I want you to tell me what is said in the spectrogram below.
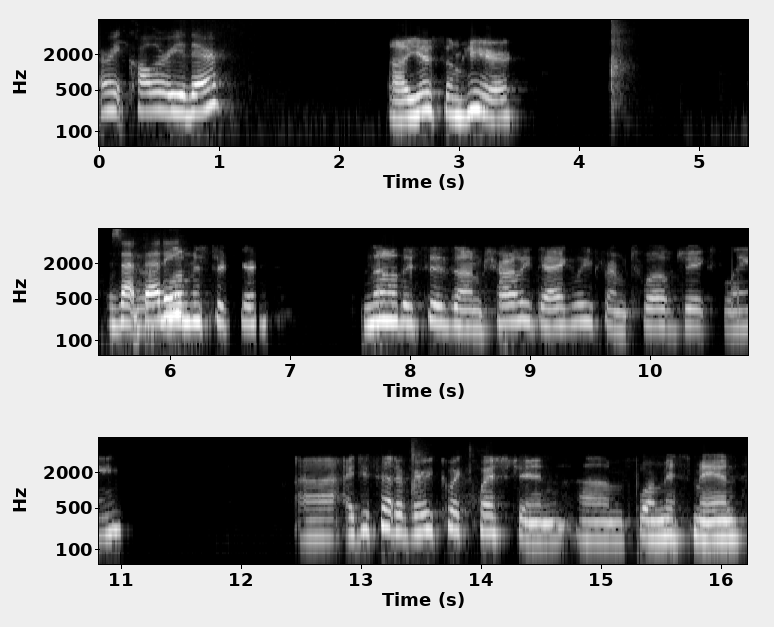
All right, caller, are you there? Uh, yes, I'm here. Is that Uh, Betty? Hello, Mr. Chair. No, this is um, Charlie Dagley from 12 Jakes Lane. Uh, I just had a very quick question um, for Miss Mann.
